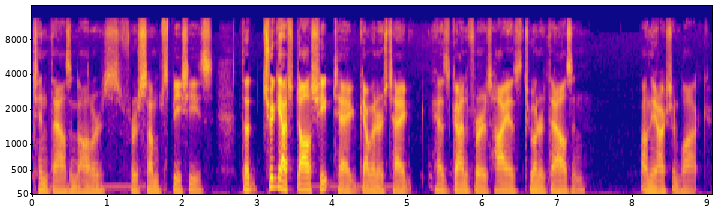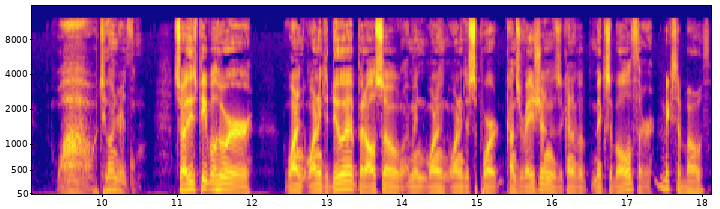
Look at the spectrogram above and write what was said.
ten thousand dollars for some species. The Chugach Dall sheep tag, governor's tag, has gone for as high as two hundred thousand on the auction block. Wow, two hundred. So are these people who are wanting wanting to do it, but also, I mean, wanting wanting to support conservation? Is it kind of a mix of both, or Mix of both.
